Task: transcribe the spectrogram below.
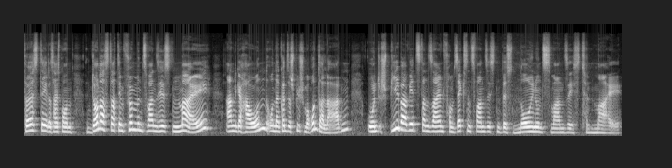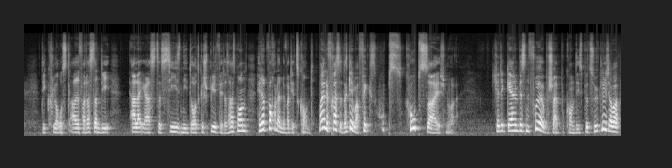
Thursday, das heißt man Donnerstag, dem 25. Mai, angehauen und dann können Sie das Spiel schon mal runterladen. Und spielbar wird es dann sein vom 26. bis 29. Mai, die Closed Alpha. Das ist dann die allererste Season, die dort gespielt wird. Das heißt, man hinter Wochenende, was jetzt kommt. Meine Fresse, das geht mal fix. Hups, hups, sage ich nur. Ich hätte gerne ein bisschen früher Bescheid bekommen diesbezüglich, aber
